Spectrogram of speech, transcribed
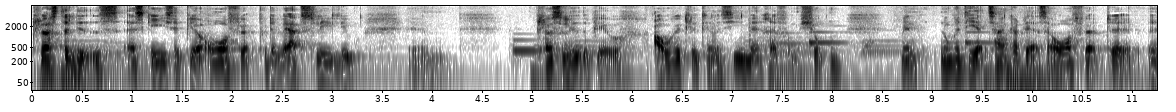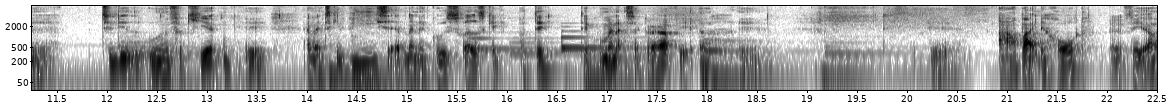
Klosterlivets askese bliver overført på det værtslige liv. Øhm, klosterlivet bliver jo afviklet, kan man sige, med reformationen, men nogle af de her tanker bliver altså overført øh, øh til livet uden for kirken, øh, at man skal vise, at man er Guds redskab, og det, det kunne man altså gøre ved at øh, øh, arbejde hårdt, øh, ved at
